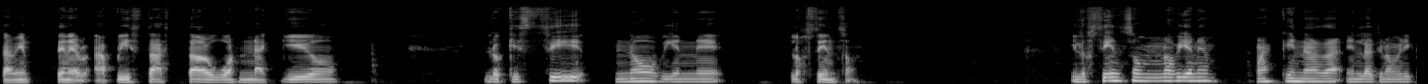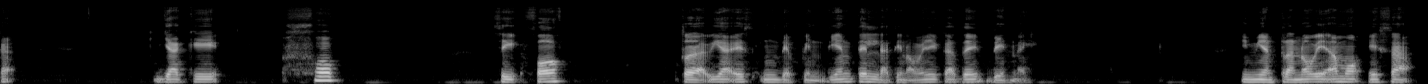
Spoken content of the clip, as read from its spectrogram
también tener a pista Star Wars, Nakio. Lo que sí no viene los Simpsons. Y los Simpsons no vienen más que nada en Latinoamérica ya que Fox, sí, Fox todavía es independiente en Latinoamérica de Disney. Y mientras no veamos esa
